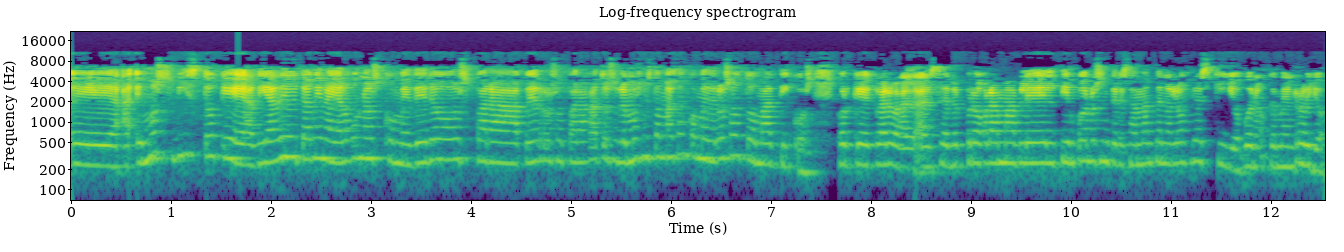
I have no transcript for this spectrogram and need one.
eh, hemos visto que a día de hoy también hay algunos comederos para perros o para gatos, lo hemos visto más en comederos automáticos, porque claro, al, ser programable el tiempo nos interesa mantenerlo fresquillo. Bueno, que me enrollo.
